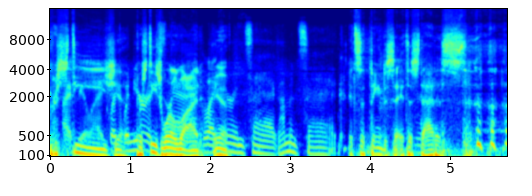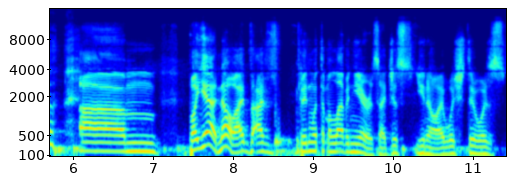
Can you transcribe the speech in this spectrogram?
I feel Prestige, like. yeah. when you're Prestige SAG, worldwide, Like yeah. you're in SAG. I'm in SAG. It's a thing to say. It's a status. Um, but yeah, no, I've I've been with them 11 years. I just, you know, I wish there was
